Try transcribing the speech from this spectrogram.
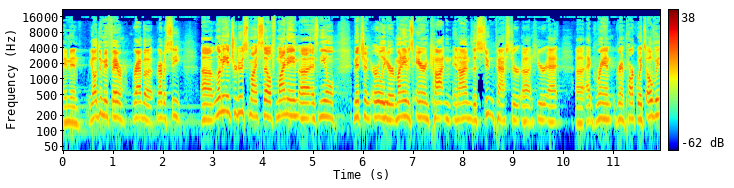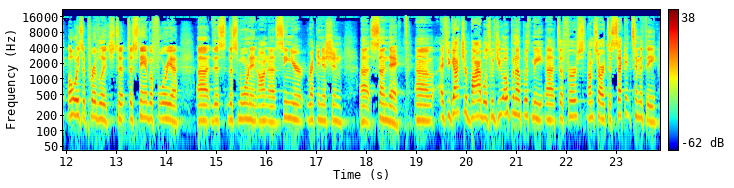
Amen. Will y'all do me a favor? Grab a grab a seat. Uh, let me introduce myself. My name, uh, as Neil mentioned earlier, my name is Aaron Cotton, and I'm the student pastor uh, here at uh, at Grand, Grand Parkway. It's always, a privilege to, to stand before you uh, this, this morning on a senior recognition uh, Sunday. If you got your Bibles, would you open up with me to first, I'm sorry, to Second Timothy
